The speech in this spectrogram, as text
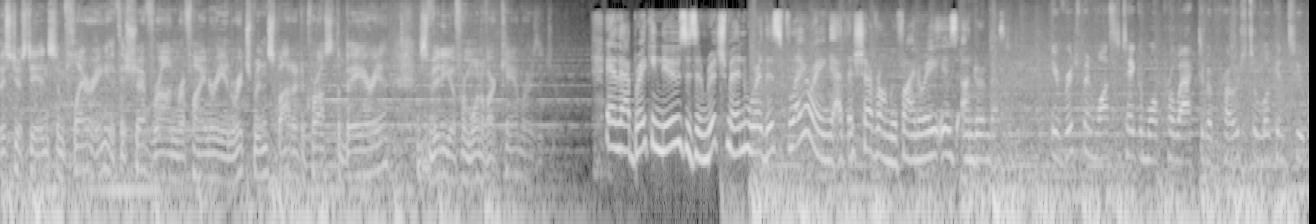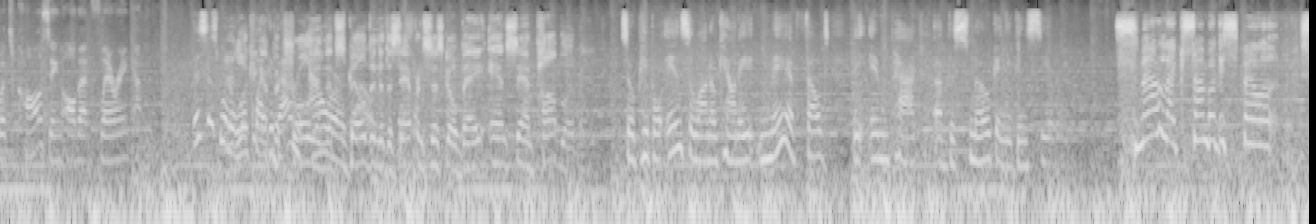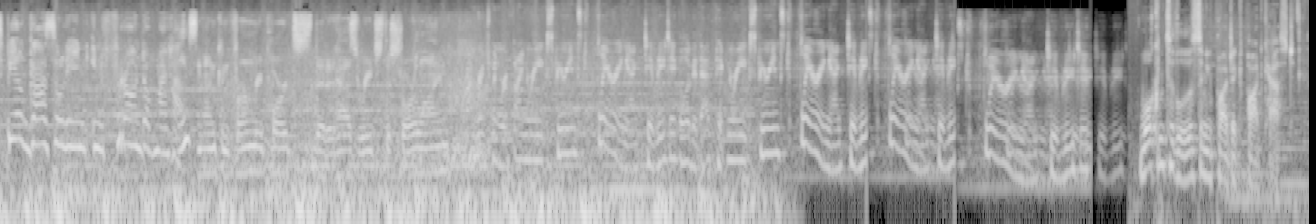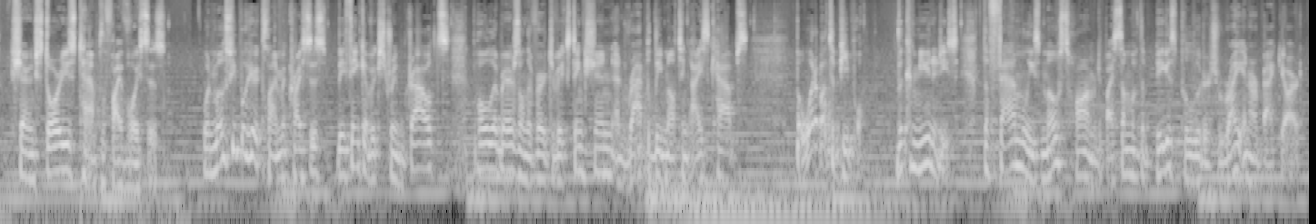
This just in, some flaring at the Chevron refinery in Richmond spotted across the Bay Area. This video from one of our cameras. And that breaking news is in Richmond, where this flaring at the Chevron refinery is under investigation. If Richmond wants to take a more proactive approach to look into what's causing all that flaring. This is what You're it looked like about petroleum an hour that spilled ago. into the San Francisco Bay and San Pablo. So people in Solano County may have felt the impact of the smoke, and you can see it. Smell like somebody spill, spilled gasoline in front of my house. Unconfirmed reports that it has reached the shoreline. Richmond refinery experienced flaring activity. Take a look at that picture. Experienced flaring activity. Flaring activity. Flaring activity. Welcome to the Listening Project podcast, sharing stories to amplify voices. When most people hear climate crisis, they think of extreme droughts, polar bears on the verge of extinction, and rapidly melting ice caps. But what about the people? The communities, the families most harmed by some of the biggest polluters right in our backyard.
